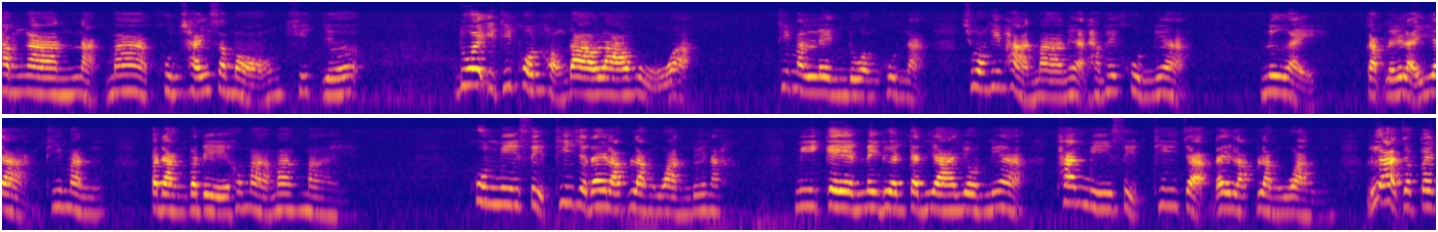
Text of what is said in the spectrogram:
ทำงานหนักมาก คุณใช้สมองคิดเยอะ ด้วยอิทธิพลของดาวราหูอะที่มันเล็งดวงคุณน่ะช่วงที่ผ่านมาเนี่ยทำให้คุณเนี่ย เหนื่อยกับหลาย ๆ อย่างที่มันประดังประเดเข้ามามากมาย คุณมีสิทธิ์ที่จะได้รับรางวัลด้วยนะ มีเกณฑ์ในเดือนกันยายนเนี่ยท่านมีสิทธิ์ที่จะได้รับรางวัล หรืออาจจะเป็น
